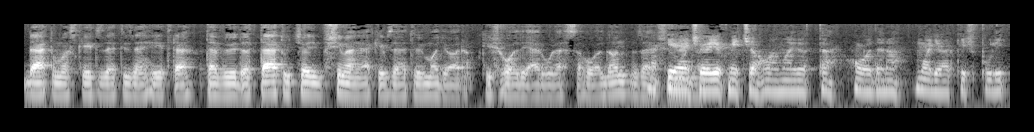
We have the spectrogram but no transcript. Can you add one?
dátum az 2017-re tevődött át, úgyhogy simán elképzelhető magyar kis holdjáró lesz a holdon. Az első kíváncsi vagyok, mit csahol majd ott a holdon a magyar kis puli.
